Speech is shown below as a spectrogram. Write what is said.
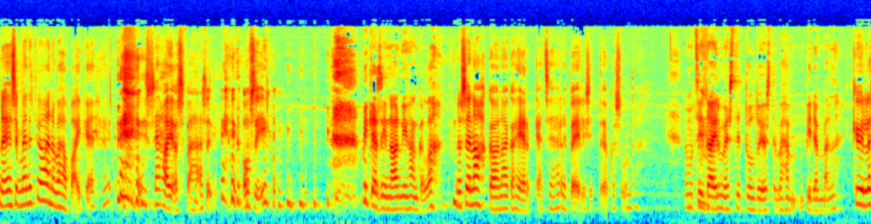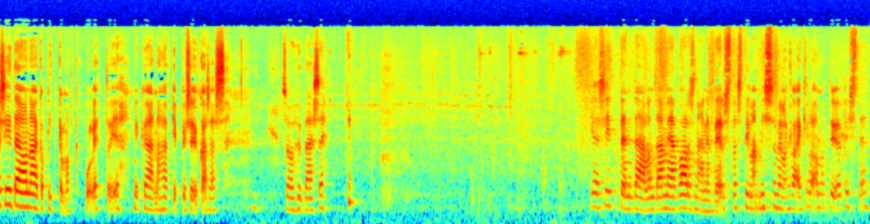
No ensimmäinen työ on aina vähän vaikea. Se hajosi vähän sen osiin. Mikä siinä on niin hankalaa? No se nahka on aika herkkä, että sehän repeili sitten joka suuntaan. No, mutta siitä on ilmeisesti tultu jo sitten vähän pidemmälle. Kyllä siitä on aika pitkä matka kuljettu ja nykyään nahatkin pysyy kasassa. Se on hyvä se. Ja sitten täällä on tämä meidän varsinainen verstastila, missä meillä on kaikilla oma työpisteet.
